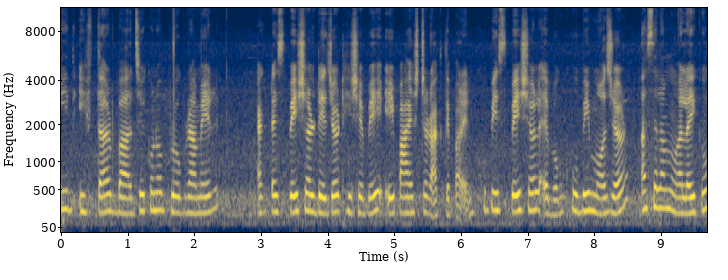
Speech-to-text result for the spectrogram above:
ঈদ, ইফতার বা যে কোনো প্রোগ্রামের একটা স্পেশাল ডেজার্ট হিসেবে এই পায়েসটা রাখতে পারেন। খুবই স্পেশাল এবং খুবই মজার। আসসালামু আলাইকুম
